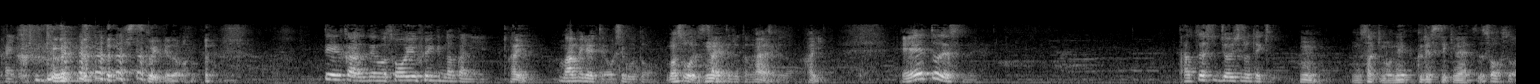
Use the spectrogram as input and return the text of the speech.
はい。しつこいけど。っていうかでもそういう雰囲気の中にはい。まみれてお仕事をまあそうですね。されてると思うんですけど。はい、はい、えーとですね。辰吉丈一郎的。うん。さっきのネックレス的なやつ？そうそう、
